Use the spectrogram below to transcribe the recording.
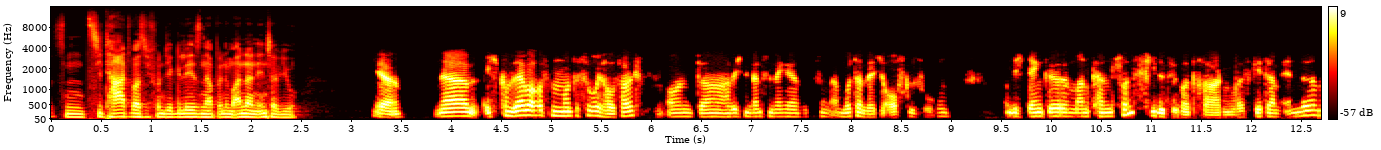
ist ein Zitat, was ich von dir gelesen habe in einem anderen Interview. Ja, ich komme selber aus dem Montessori-Haushalt und da habe ich eine ganze Menge sozusagen Muttermilch aufgesogen. Und ich denke, man kann schon vieles übertragen, weil es geht am Ende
